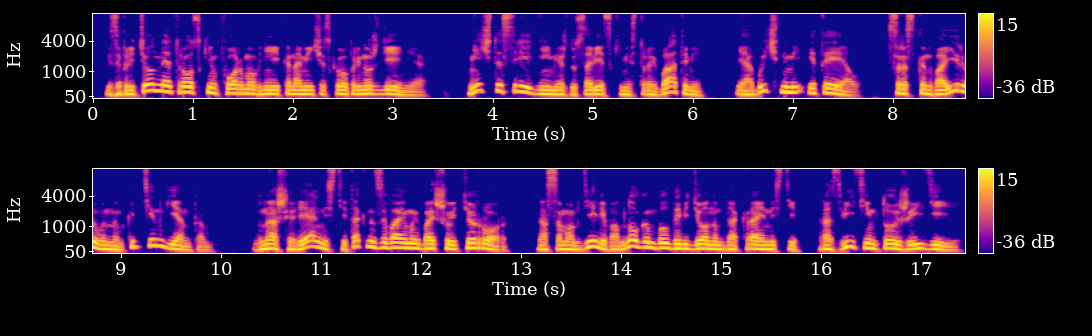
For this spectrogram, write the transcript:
– изобретенная Троцким форма внеэкономического принуждения, нечто среднее между советскими стройбатами и обычными ЭТЛ с расконвоированным контингентом. В нашей реальности так называемый «большой террор» на самом деле во многом был доведенным до крайности развитием той же идеи.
